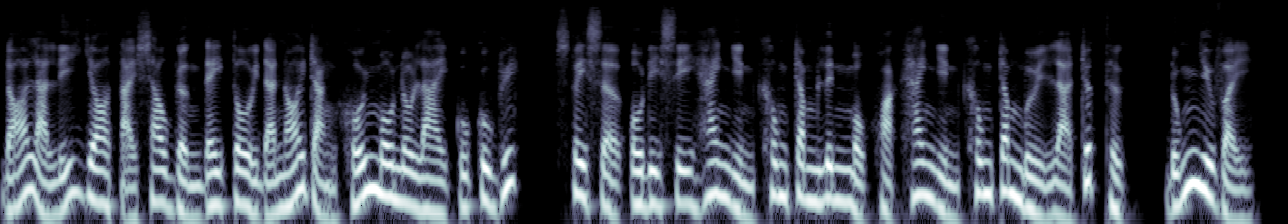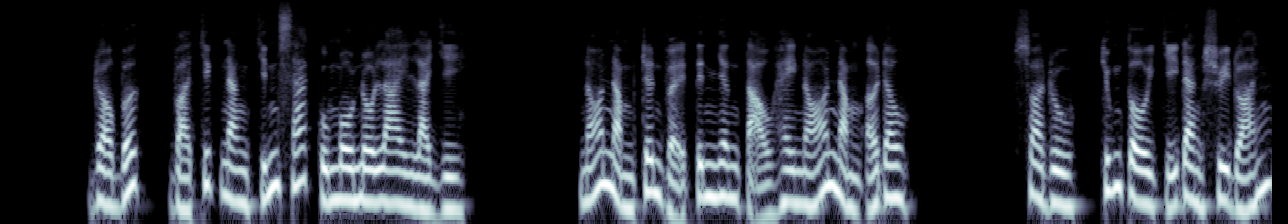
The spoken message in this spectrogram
đó là lý do tại sao gần đây tôi đã nói rằng khối monolite của Kubrick, Spacer Odyssey 2001 hoặc 2010 là rất thực, đúng như vậy. Robert, và chức năng chính xác của monolite là gì? Nó nằm trên vệ tinh nhân tạo hay nó nằm ở đâu? Soaru, chúng tôi chỉ đang suy đoán,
